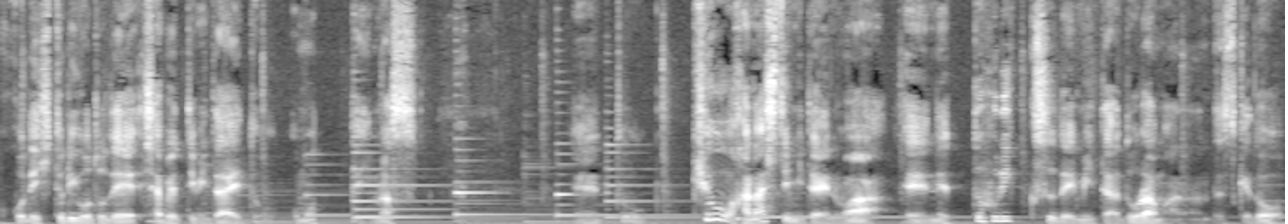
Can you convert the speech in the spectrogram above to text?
ここで独り言で喋ってみたいと思っています。えっ、と今日話してみたいのは、えー、ネットフリックスで見たドラマなんですけど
